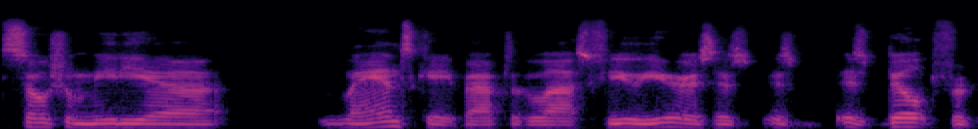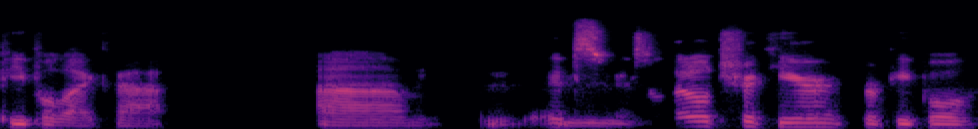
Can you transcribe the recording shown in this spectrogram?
social media landscape after the last few years is is is built for people like that. Um, it's mm. it's a little trickier for people.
